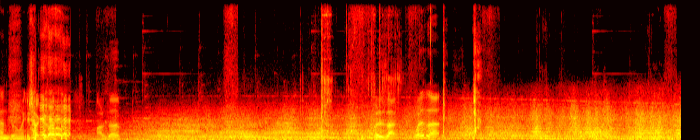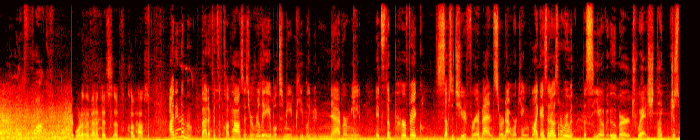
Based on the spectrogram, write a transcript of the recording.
Depends on what you're talking about. Bottoms up. What is that? What is that? Fuck. Like, what are the benefits of Clubhouse? I think the benefits of Clubhouse is you're really able to meet people you'd never meet. It's the perfect substitute for events or networking. Like I said, I was in a room with the CEO of Uber, Twitch, like just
